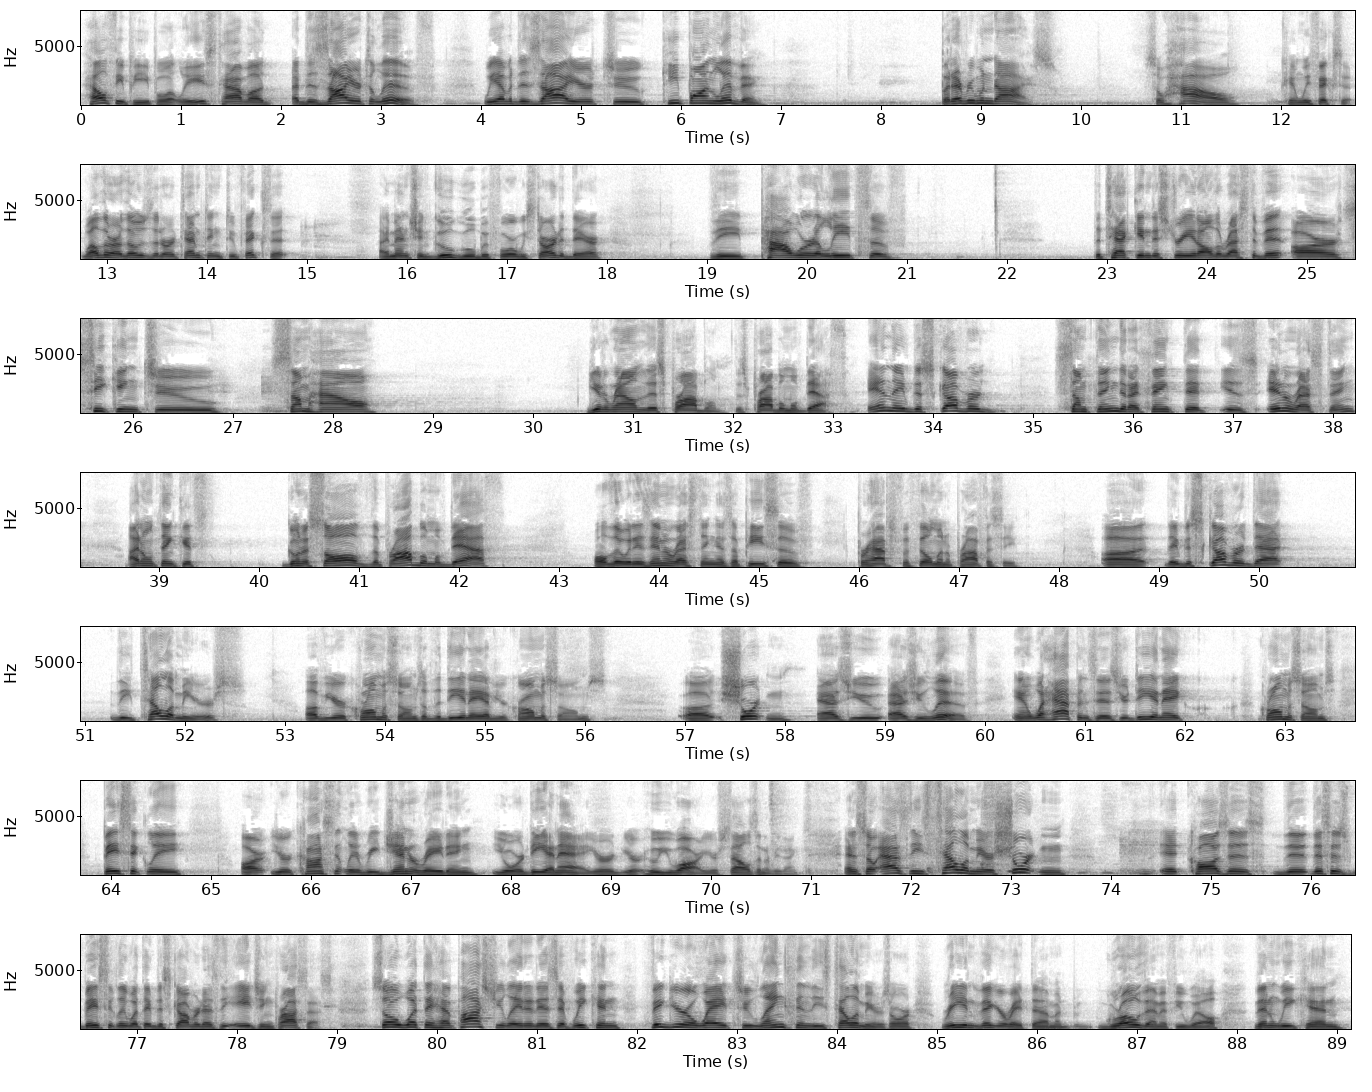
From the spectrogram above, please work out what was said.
healthy people at least, have a, a desire to live. We have a desire to keep on living. But everyone dies. So, how can we fix it? Well, there are those that are attempting to fix it. I mentioned Google before we started there. The power elites of the tech industry and all the rest of it are seeking to somehow get around this problem, this problem of death. And they've discovered something that I think that is interesting. I don't think it's going to solve the problem of death, although it is interesting as a piece of perhaps fulfillment of prophecy. Uh, they've discovered that the telomeres, of your chromosomes, of the DNA of your chromosomes, uh, shorten as you, as you live. And what happens is your DNA chromosomes basically are you're constantly regenerating your DNA, your, your who you are, your cells and everything. And so as these telomeres shorten, it causes the this is basically what they've discovered as the aging process. So what they have postulated is if we can figure a way to lengthen these telomeres or reinvigorate them and grow them, if you will, then we can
